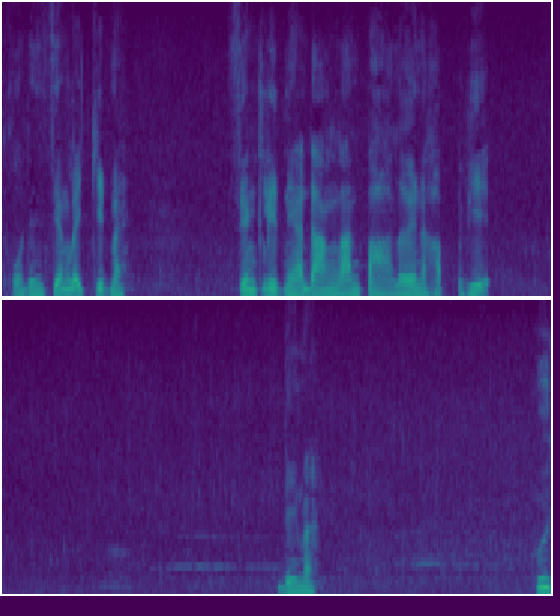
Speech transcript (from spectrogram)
โทนได้ยินเสียงอะไรกรีดไหม เสียงกรีดเนี่ยดังลั่นป่าเลยนะครับพี่ๆ ได้ยินไหมเฮ้ย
